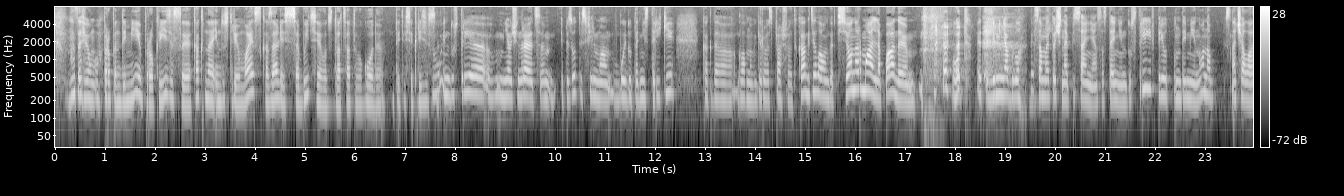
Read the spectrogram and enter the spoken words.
назовем его. Про пандемию, про кризисы. Как на индустрию майс сказались события вот с 2020 года, вот эти все кризисы? Ну, индустрия, мне очень нравится эпизод из фильма «В бой идут одни старики», когда главного героя спрашивают, как дела, он говорит, все нормально, падаем. Вот это для меня было самое точное описание состояния индустрии в период пандемии. Но она сначала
